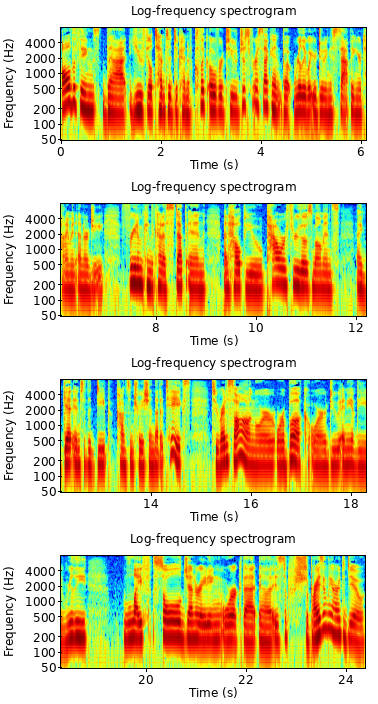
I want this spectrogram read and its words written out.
all the things that you feel tempted to kind of click over to just for a second, but really what you're doing is sapping your time and energy. Freedom can kind of step in and help you power through those moments and get into the deep concentration that it takes to write a song or or a book or do any of the really life soul generating work that uh, is su- surprisingly hard to do.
